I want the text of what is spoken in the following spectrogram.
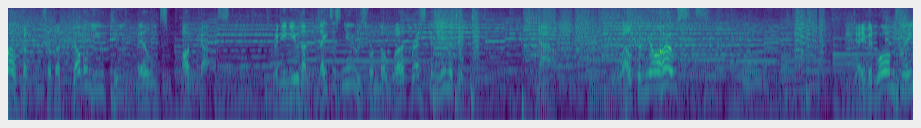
Welcome to the WP Builds podcast, bringing you the latest news from the WordPress community. Now, welcome your hosts, David Waumsley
